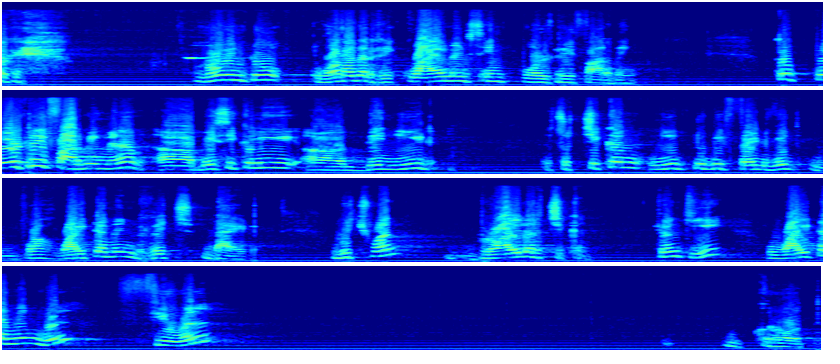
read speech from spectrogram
okay moving to what are the requirements in poultry farming तो पोल्ट्री फार्मिंग में ना basically they need so chicken need to be fed with vitamin rich diet which one broiler chicken क्योंकि vitamin will fuel growth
